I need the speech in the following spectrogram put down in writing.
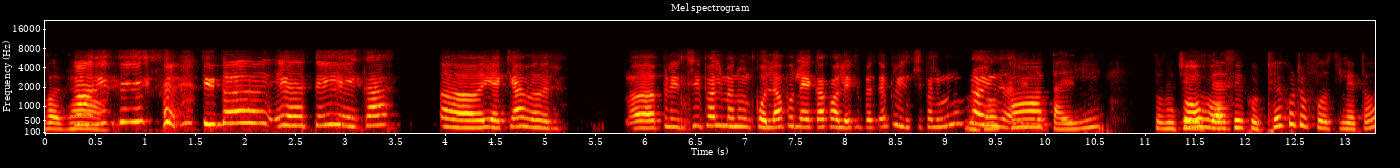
बघा आणि ते तिथं ते एका अ, याच्यावर प्रिन्सिपल म्हणून कोल्हापूरला एका कॉलेजमध्ये प्रिन्सिपल म्हणून जॉईन झालेले बघा होते. ताई तुमचे हो, हो. विद्यार्थी कुठे कुठे पोहोचले तो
